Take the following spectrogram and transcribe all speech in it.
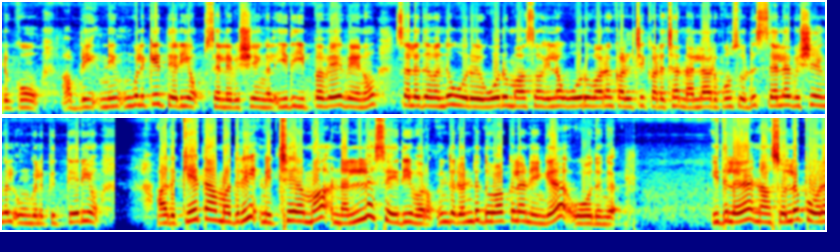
இருக்கும். அப்படி நீ உங்களுக்கே தெரியும் சில விஷயங்கள். இது இப்போவே வேணும். சிலது வந்து ஒரு ஒரு மாதம் இல்லை ஒரு வாரம் கழிச்சு கிடைச்சா நல்லா இருக்கும் சொல்லிட்டு சில விஷயங்கள் உங்களுக்கு தெரியும். அதுக்கேற்ற மாதிரி நிச்சயமாக நல்ல செய்தி வரும். இந்த ரெண்டு துவாக்களை நீங்கள் ஓதுங்க. இதில் நான் சொல்ல போகிற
